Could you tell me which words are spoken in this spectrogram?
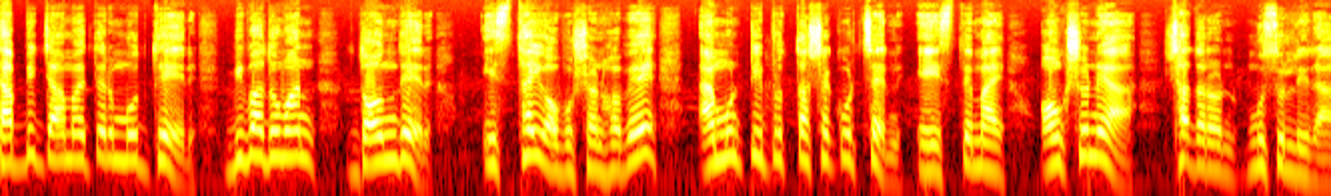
তাব্বিক জামায়াতের মধ্যে বিবাদমান দ্বন্দ্বের স্থায়ী অবসান হবে এমনটি প্রত্যাশা করছেন এই ইস্তেমায় অংশ নেয়া সাধারণ মুসল্লিরা।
